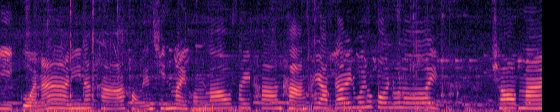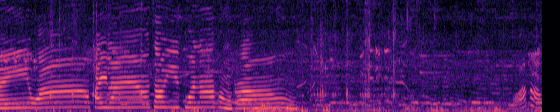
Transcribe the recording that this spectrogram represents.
อีกัวหน้านี่นะคะ ของเล่นชิ้นใหม่ของเราใส่ทานหางขยับได้ด้วยทุกคนดูเลย ชอบไหมว้าวไปแล้วเจ้าอีกัวหน้าของเราว้าว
